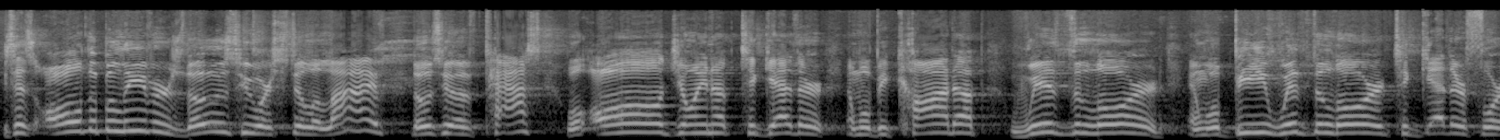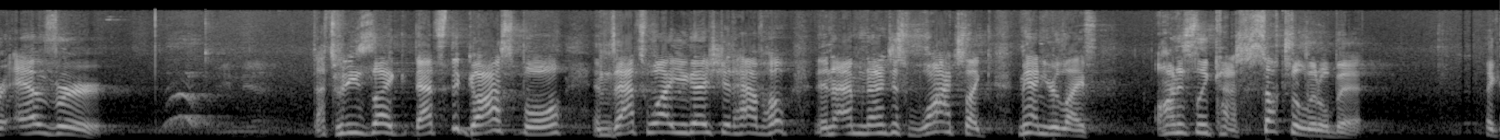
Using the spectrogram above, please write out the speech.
He says, All the believers, those who are still alive, those who have passed, will all join up together and will be caught up with the Lord and will be with the Lord together forever. That's what he's like. That's the gospel, and that's why you guys should have hope. And I'm mean, I just watch, like, man, your life honestly kind of sucks a little bit. Like,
